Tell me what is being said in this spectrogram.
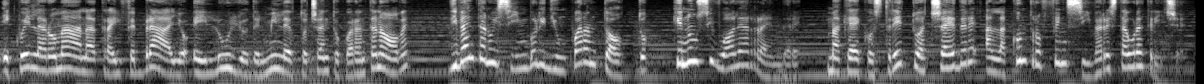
e quella romana tra il febbraio e il luglio del 1849 diventano i simboli di un 48 che non si vuole arrendere, ma che è costretto a cedere alla controffensiva restauratrice.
